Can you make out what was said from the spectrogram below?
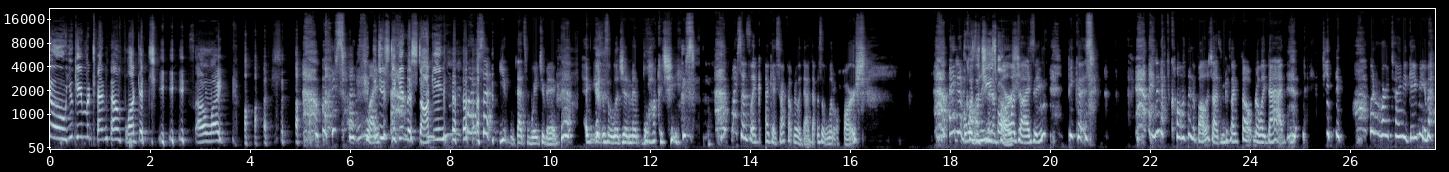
No you gave him a ten pound block of cheese oh my gosh My son's like, did you stick it in a stocking my son, you, that's way too big. It was a legitimate block of cheese. My son's like, okay, so I felt really bad. That was a little harsh. I ended up oh, the calling and harsh? apologizing because I ended up calling and apologizing because I felt really bad. what a hard time he gave me about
